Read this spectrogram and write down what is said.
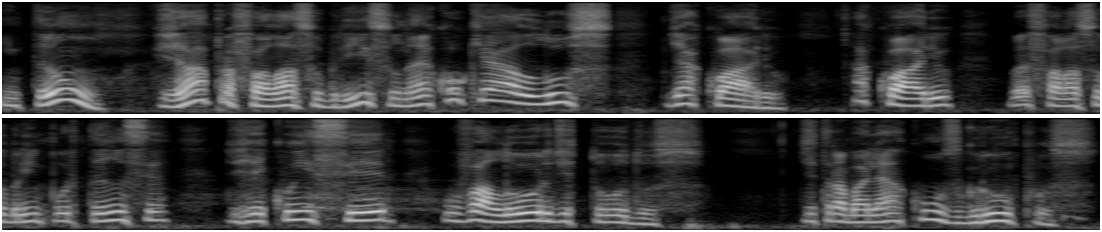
Então, já para falar sobre isso, né, qual que é a luz de Aquário? Aquário vai falar sobre a importância de reconhecer o valor de todos, de trabalhar com os grupos,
